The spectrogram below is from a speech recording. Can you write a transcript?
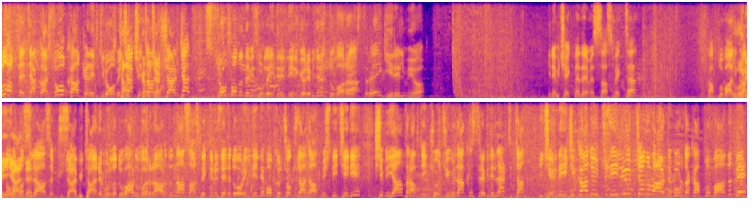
Blockset yaklaştı. O kalkan etkili olmayacak. Titan düşerken Strofa'nın da biz burada indirildiğini görebiliriz. Duvara ekstraya girilmiyor. Yine bir çekme denemesi Suspect'ten. Kaplumbağa Duvarı dikkatli olması geldi. lazım. Güzel bir tane burada duvar. Duvarın ardından Suspect'in üzerine doğru gidildi. Mocker çok güzel dağıtmıştı içeriği. Şimdi yan tarafta iki oyuncuyu birden kıstırabilirler. Titan içeride 2K'da 353 canı vardı burada Kaplumbağa'nın ve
